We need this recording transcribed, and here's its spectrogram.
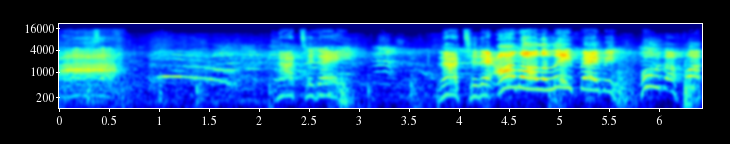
Five. Not today. Not today. I'm all elite, baby. Who the fuck?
